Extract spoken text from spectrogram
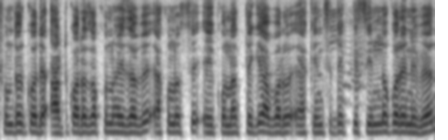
সুন্দর করে আর্ট করা যখন হয়ে যাবে, এখন হচ্ছে এই কোনার থেকে আবারও এক ইঞ্চিতে একটি চিহ্ন করে নেবেন।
